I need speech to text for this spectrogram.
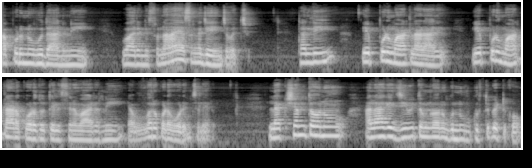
అప్పుడు నువ్వు దానిని వారిని సునాయాసంగా జయించవచ్చు. తల్లి ఎప్పుడు మాట్లాడాలి? ఎప్పుడు మాట్లాడకూడదు తెలిసిన వారిని ఎవ్వరు కూడా ఓడించలేరు. లక్ష్యంతోనూ అలాగే జీవితంలోనూ నువ్వు గుర్తుపెట్టుకో.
